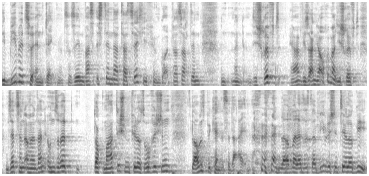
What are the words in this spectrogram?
die Bibel zu entdecken, zu sehen, was ist denn da tatsächlich für ein Gott? Was sagt denn die Schrift? Ja, wir sagen ja auch immer die Schrift und setzen aber dann unsere dogmatischen, philosophischen Glaubensbekenntnisse da ein. Dann glauben wir, das ist der biblische Theologie.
